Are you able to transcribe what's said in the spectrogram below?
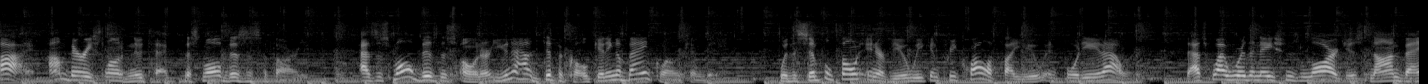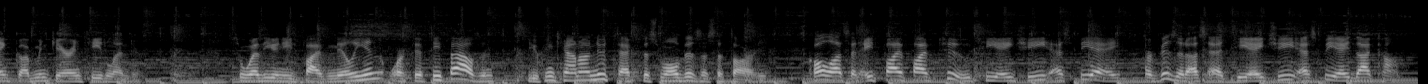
Hi, I'm Barry Sloane of NewTek, the Small Business Authority. As a small business owner, you know how difficult getting a bank loan can be. With a simple phone interview, we can pre-qualify you in 48 hours. That's why we're the nation's largest non-bank government guaranteed lender. So whether you need 5 million or 50,000, you can count on NewTek, the Small Business Authority. Call us at 8552THESBA or visit us at thesba.com.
